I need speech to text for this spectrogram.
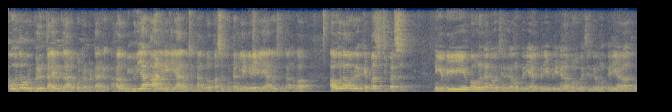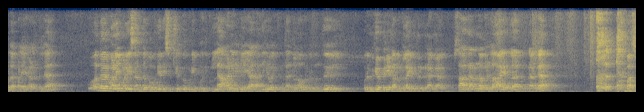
அவங்க தான் ஒரு பெரும் தலைவர்களாக போற்றப்பட்டார்கள். அதாவது மிகுதியாக ஆணிரைகள் யார் வச்சிருந்தாங்களோ பசுக்கூட்டங்களே நிறைகளை யார் வச்சிருந்தாங்களோ அவங்க தான் ஒரு கெப்பாசிட்டி பர்சன் நீங்க எப்படி பவுன் நகை வச்சிருக்கிறவங்க பெரிய ஆளு பெரிய பெரிய நிலம்பு வச்சிருக்கிறவங்க பெரிய ஆளோ அது போல பழைய காலத்துல அந்த மலை மலை சார்ந்த பகுதி அதை சுற்றி இருக்கக்கூடிய பகுதிக்குள்ள ஆணிரைகளை யார் அதிகம் வைத்திருந்தார்களோ அவர்கள் வந்து ஒரு மிகப்பெரிய நபர்களாக இருந்திருக்கிறாங்க. சாதாரண நபர்கள் இருந்திருக்கிறாங்க. பஸ்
